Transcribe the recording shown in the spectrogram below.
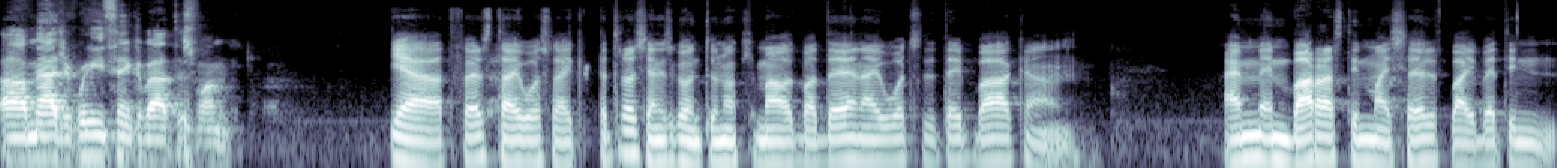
Uh, Magic, what do you think about this one? Yeah, at first I was like, Petrosyan is going to knock him out, but then I watched the tape back and I'm embarrassed in myself by betting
